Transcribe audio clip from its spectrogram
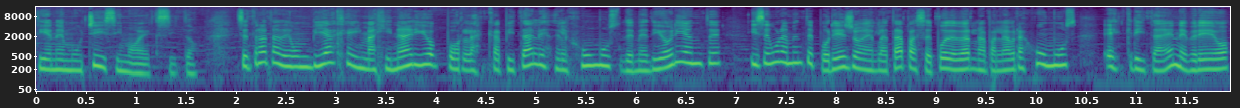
tiene muchísimo éxito. Se trata de un viaje imaginario por las capitales del hummus de Medio Oriente y seguramente por ello en la tapa se puede ver la palabra hummus escrita en hebreo,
